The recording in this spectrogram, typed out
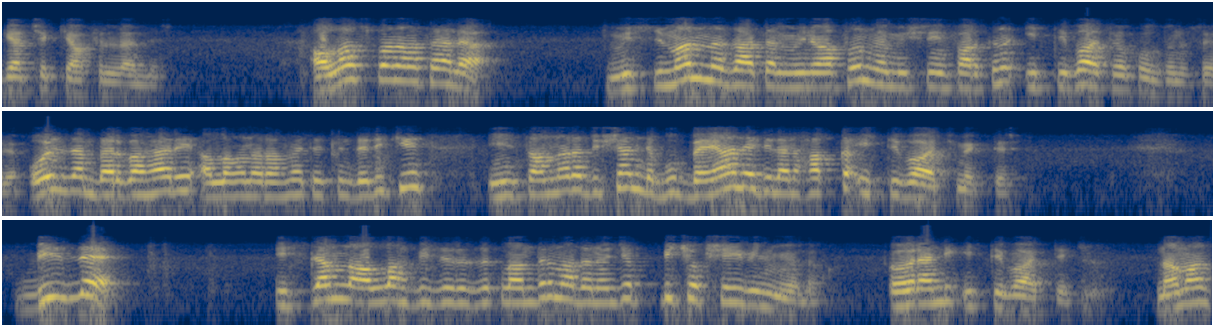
gerçek kafirlerdir. Allah subhanahu teala Müslümanla zaten münafığın ve müşriğin farkını ittiba etmek olduğunu söylüyor. O yüzden Berbahari Allah ona rahmet etsin dedi ki insanlara düşen de bu beyan edilen hakka ittiba etmektir. Biz de İslam'la Allah bizi rızıklandırmadan önce birçok şeyi bilmiyorduk. Öğrendik, ittiba ettik. Namaz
